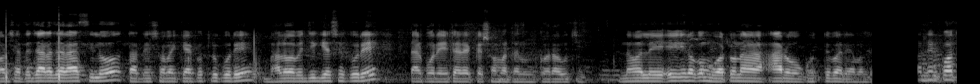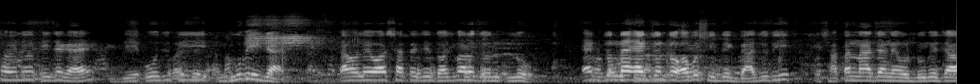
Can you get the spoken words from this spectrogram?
ওর সাথে যারা যারা ছিল তাদের সবাইকে একত্র করে, ভালোভাবে জিজ্ঞাসা করে, তারপরে এটার একটা সমাধান করা উচিত। নাহলে এইরকম ঘটনা আরও ঘটতে পারে আমাদের। আমাদের কথা হইল এই জায়গায় যে ও যদি ডুবেই যায়, তাহলে ওর সাথে যে দশ বারো জন লোক, একজন না একজন তো অবশ্যই দেখবে। আর যদি সাঁতার না জানে, ও ডুবে যা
